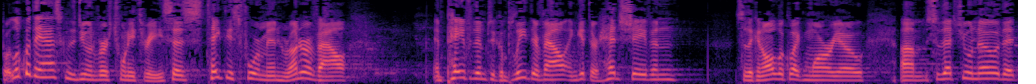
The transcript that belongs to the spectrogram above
But look what they ask him to do in verse 23. He says, take these four men who are under a vow and pay for them to complete their vow and get their heads shaven so they can all look like Mario, um, so that you'll know that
